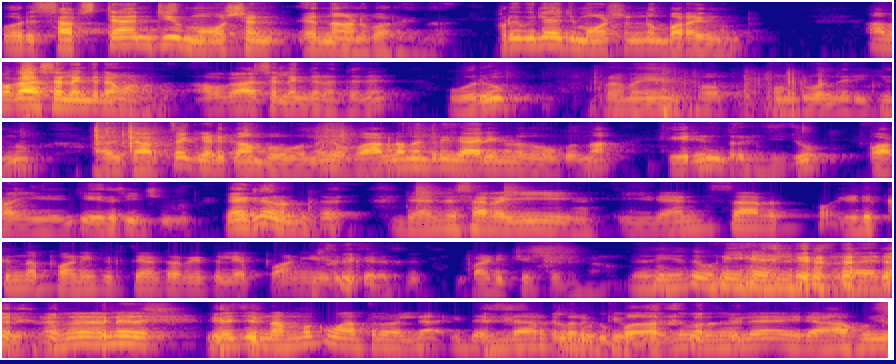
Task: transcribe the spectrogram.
ഒരു സബ്സ്റ്റാന്റീവ് മോഷൻ എന്നാണ് പറയുന്നത്. പ്രിവിലേജ് മോഷൻ എന്നും പറയുന്നുണ്ട്. അവകാശ ലംഘനമാണത് അവകാശ ലംഘനത്തിന് ഒരു പ്രമേയം ഇപ്പോൾ കൊണ്ടുവന്നിരിക്കുന്നു. അത് ചർച്ചയ്ക്ക് എടുക്കാൻ പോകുന്നത് പാർലമെന്ററി കാര്യങ്ങൾ നോക്കുന്ന കിരൺ റിജിജു പറയുകയും ചെയ്തിരിക്കുന്നു. എങ്ങനെയുണ്ട്? ജയന്തി സാർ ഈ ഈ ജയന്തി സാർ എടുക്കുന്ന പണി കൃത്യമായിട്ട് അറിയത്തില്ല. പണി എടുക്കരുത്. പഠിച്ചിട്ട് എടുക്കണം ഏത് പണിയായാലും നമുക്ക് മാത്രമല്ല ഇത് എല്ലാവർക്കും എന്ന് പറഞ്ഞ രാഹുൽ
